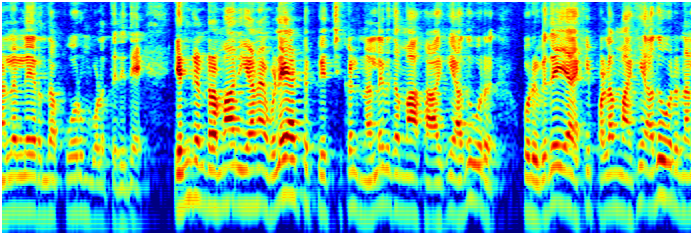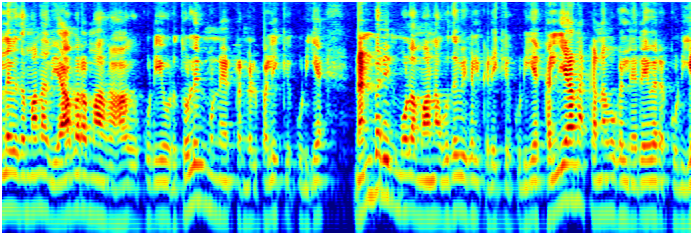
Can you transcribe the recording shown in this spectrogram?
நிழல்லே இருந்தால் போரும் போல தெரியுதே. என்கின்ற மாதிரியான விளையாட்டு பேச்சுக்கள் நல்ல விதமாக ஆகி அது ஒரு ஒரு விதையாகி பழமாகி அது ஒரு நல்ல விதமான வியாபாரமாக ஆகக்கூடிய ஒரு தொழில் முன்னேற்றங்கள் பலிக்கக்கூடிய நண்பரின் மூலமான உதவிகள் கிடைக்கக்கூடிய கல்யாண கனவுகள் நிறைவேறக்கூடிய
